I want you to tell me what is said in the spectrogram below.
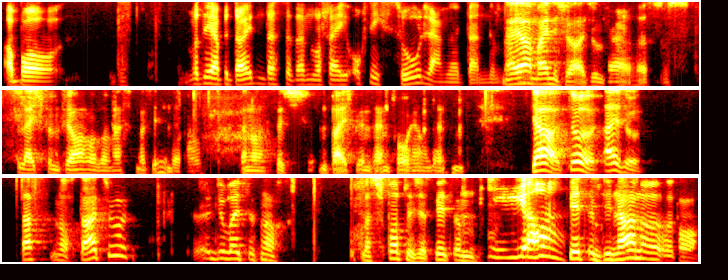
aber das würde ja bedeuten, dass er dann wahrscheinlich auch nicht so lange dann. Naja, meine ich ja. Also ja, vielleicht fünf Jahre oder was, mal sehen. Ja. Wenn er sich ein Beispiel in seinem Vorgänger nennt. Ja, so, also, das noch dazu. Du wolltest es noch was Sportliches? Geht es um, Ja, geht's um Dynamo oder?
